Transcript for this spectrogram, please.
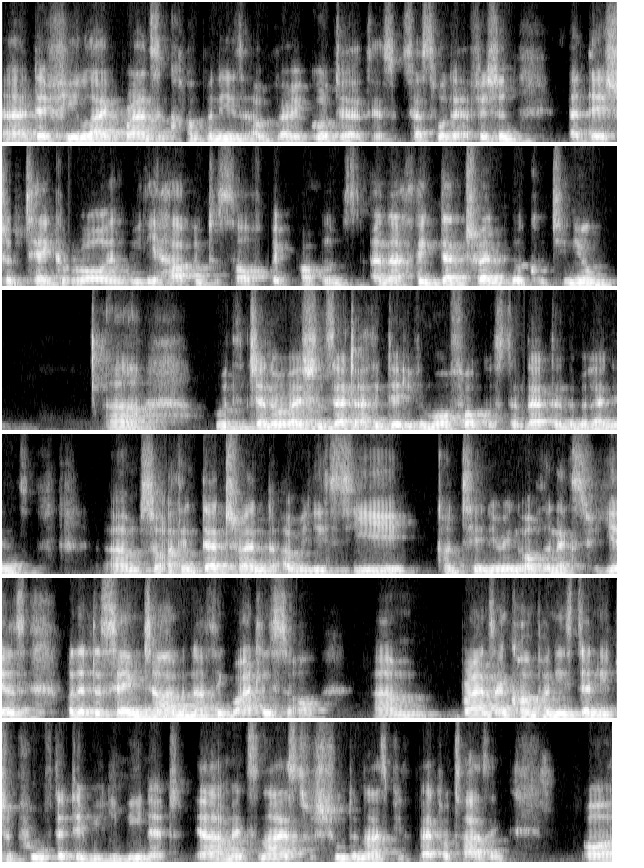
Uh, they feel like brands and companies are very good, they're, they're successful, they're efficient, that they should take a role in really helping to solve big problems. And I think that trend will continue. Uh, with the Generation Z, I think they're even more focused on that than the millennials. Um, so I think that trend I really see continuing over the next few years. But at the same time, and I think rightly so, um, brands and companies then need to prove that they really mean it. Yeah, I mean it's nice to shoot a nice piece of advertising or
